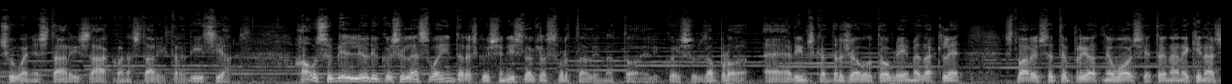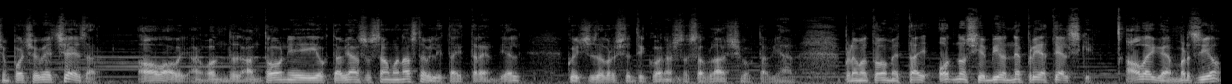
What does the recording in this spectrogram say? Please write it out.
čuvanje starih zakona, starih tradicija. A ovo su bili ljudi koji su imali svoj interes, koji se nisu dakle svrtali na to, ili koji su zapravo e, rimska država u to vrijeme, dakle, stvaraju se te privatne vojske, to je na neki način počeo već Cezar. A ova, Antonije i Oktavijan su samo nastavili taj trend, jel? Koji će završiti konačno sa vlašću Oktavijana. Prema tome, taj odnos je bio neprijateljski, a ovaj ga je mrzio,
